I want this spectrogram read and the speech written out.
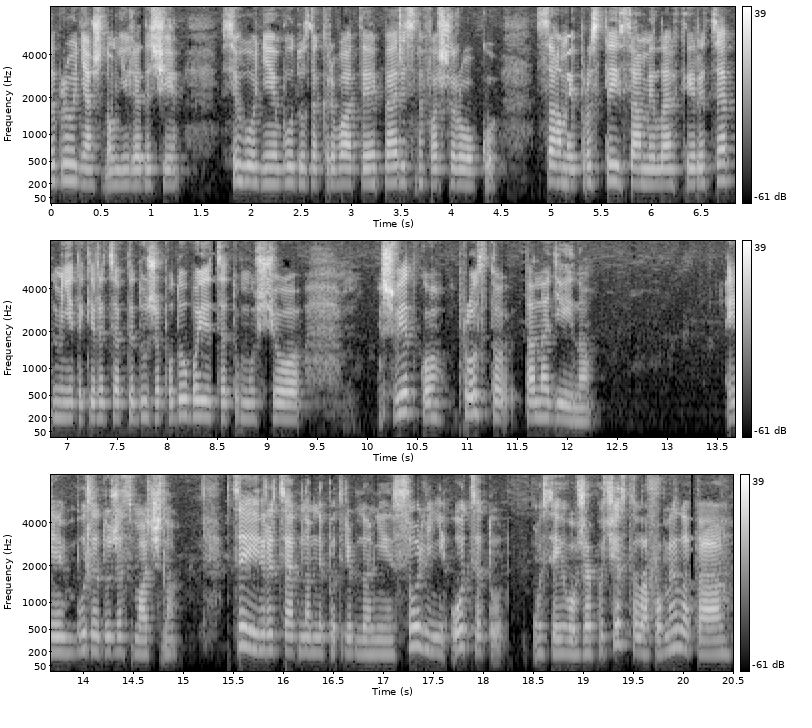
Доброго дня, шановні глядачі. Сьогодні я буду закривати перець на фаршировку. Самий простий, самий легкий рецепт. Мені такі рецепти дуже подобаються, тому що швидко, просто та надійно. І буде дуже смачно. В цей рецепт нам не потрібно ні солі, ні оцету. Ось я його вже почистила, помила та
